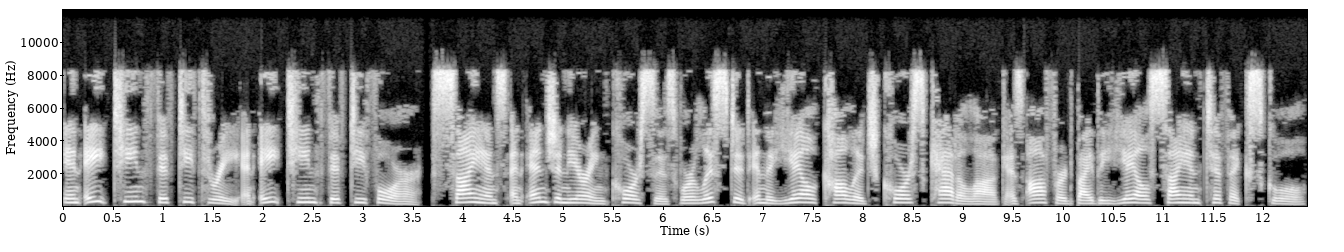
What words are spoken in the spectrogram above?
In 1853 and 1854, science and engineering courses were listed in the Yale College course catalog as offered by the Yale Scientific School.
